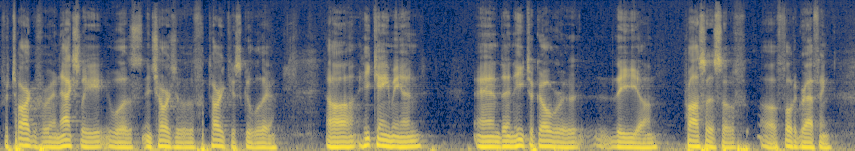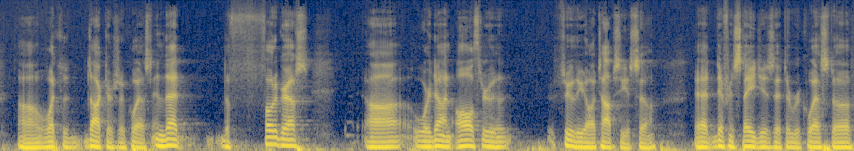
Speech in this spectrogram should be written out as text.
photographer and actually was in charge of the photography school there, uh, he came in and then he took over the um, process of uh, photographing uh, what the doctors request, and that the photographs uh, were done all through through the autopsy itself at different stages at the request of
